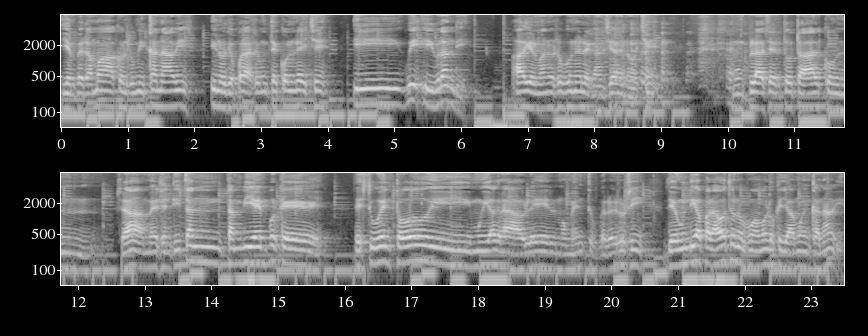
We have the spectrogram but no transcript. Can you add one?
y empezamos a consumir cannabis y nos dio para hacer un té con leche y, y brandy. Ay hermano, eso fue una elegancia de noche. Un placer total con o sea, me sentí tan, tan bien porque estuve en todo y muy agradable el momento, pero eso sí, de un día para otro nos fumamos lo que llamamos en cannabis.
